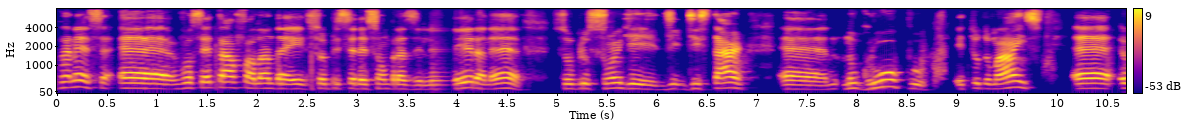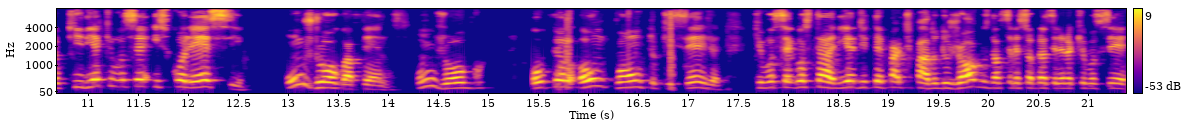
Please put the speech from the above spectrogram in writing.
Vanessa, é, você está falando aí sobre seleção brasileira, né? Sobre o sonho de, de, de estar é, no grupo e tudo mais. É, eu queria que você escolhesse um jogo apenas, um jogo ou, pelo, ou um ponto que seja que você gostaria de ter participado dos jogos da seleção brasileira que você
